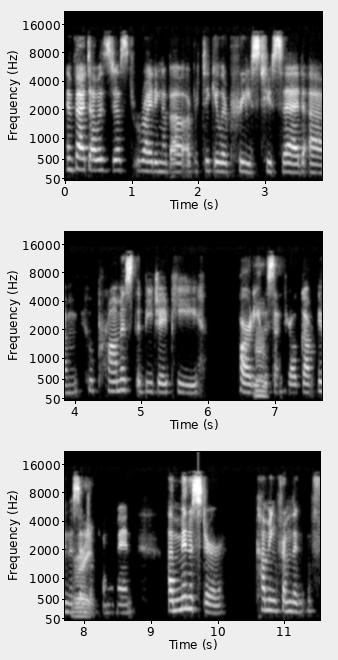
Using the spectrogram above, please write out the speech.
In fact, I was just writing about a particular priest who said, um, who promised the BJP party, mm. the central gov- in the central right. government, a minister coming from the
